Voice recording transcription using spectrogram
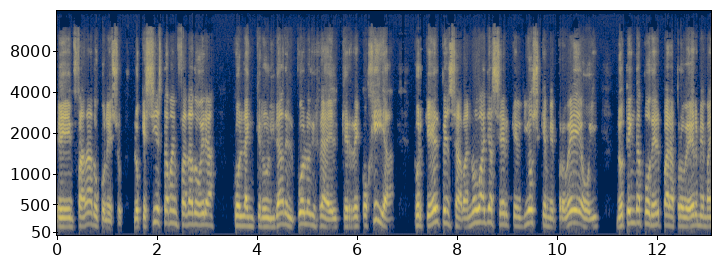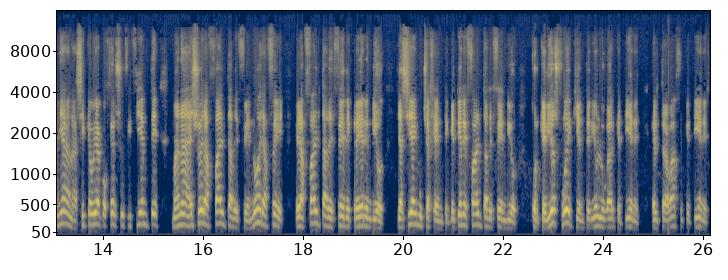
eh, enfadado con eso. Lo que sí estaba enfadado era con la incredulidad del pueblo de Israel que recogía porque él pensaba, no vaya a ser que el Dios que me provee hoy no tenga poder para proveerme mañana, así que voy a coger suficiente maná. Eso era falta de fe, no era fe, era falta de fe de creer en Dios. Y así hay mucha gente que tiene falta de fe en Dios, porque Dios fue quien te dio el lugar que tienes, el trabajo que tienes.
